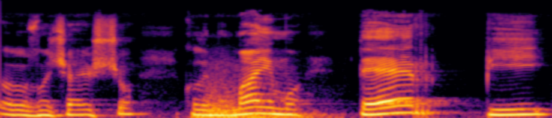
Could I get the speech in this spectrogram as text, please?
означає, що коли ми маємо терпіння.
